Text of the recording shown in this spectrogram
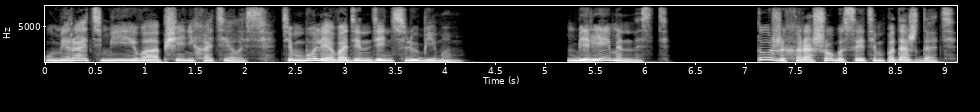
Умирать Мии вообще не хотелось, тем более в один день с любимым. Беременность? Тоже хорошо бы с этим подождать.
